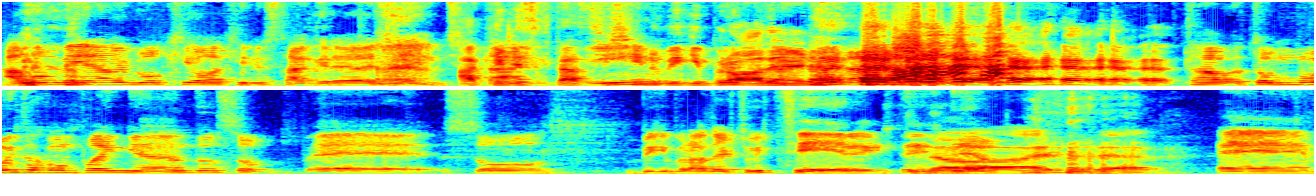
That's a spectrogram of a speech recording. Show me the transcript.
A Lumena me bloqueou aqui no Instagram, gente. Aqueles que tá assistindo em- Big Brother, né? Tá, tô muito acompanhando, sou, é, sou Big Brother Twitter, entendeu? Nossa. É,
